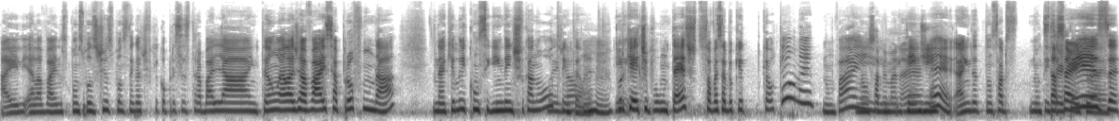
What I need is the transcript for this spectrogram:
Aí ela vai nos pontos positivos, pontos negativos, o que, que eu preciso trabalhar. Então, ela já vai se aprofundar naquilo e conseguir identificar no outro, Legal. então. Uhum. Porque, tipo, um teste, só vai saber o que, que é o teu, né? Não vai. Não sabe mais nada. Entendi. É, ainda não sabe, não tem Tá certo, certeza.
